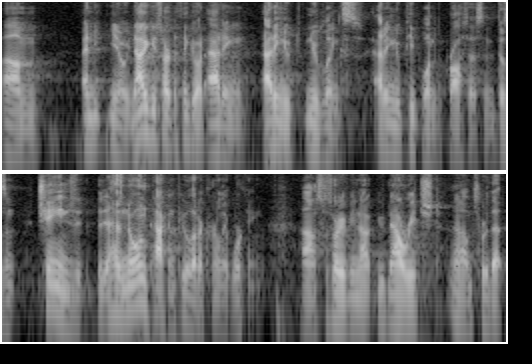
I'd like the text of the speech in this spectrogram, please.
Um, and you know, now you can start to think about adding, adding new, new links, adding new people into the process, and it doesn't change, it has no impact on people that are currently working. Um, so sort of you now, you've now reached um, sort of that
